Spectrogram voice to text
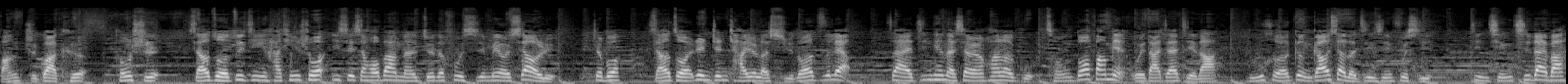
防止挂科，同时。小左最近还听说一些小伙伴们觉得复习没有效率，这不，小左认真查阅了许多资料，在今天的校园欢乐谷从多方面为大家解答如何更高效的进行复习，敬请期待吧。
